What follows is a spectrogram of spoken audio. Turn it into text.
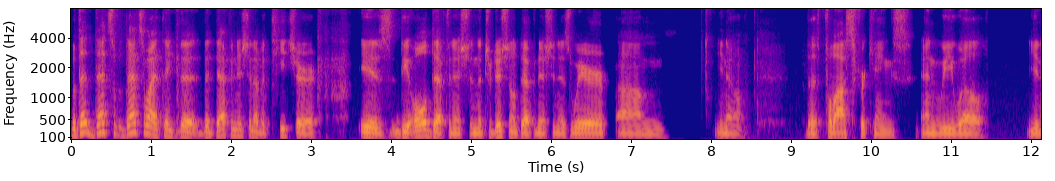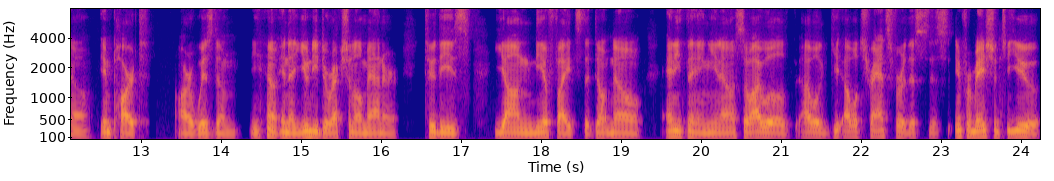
Well, that, that's that's why I think the the definition of a teacher is the old definition. The traditional definition is we're, um, you know, the philosopher kings, and we will you know impart our wisdom you know in a unidirectional manner to these young neophytes that don't know anything you know? So i will i will get, i will transfer this this information to you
